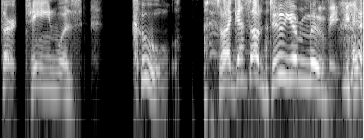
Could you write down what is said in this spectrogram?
13 was cool. So I guess I'll do your movie." And,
